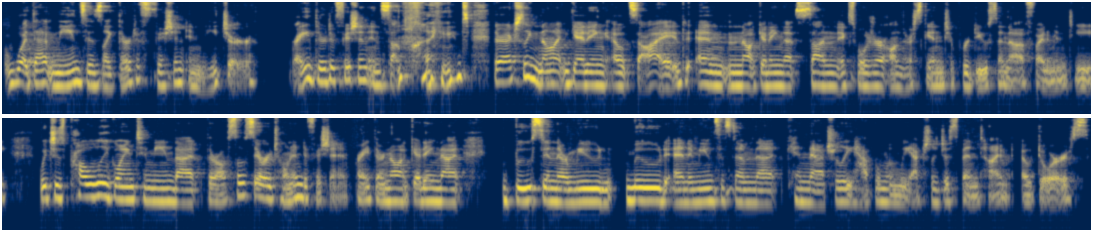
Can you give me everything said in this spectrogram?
what that means is like they're deficient in nature right? They're deficient in sunlight. They're actually not getting outside and not getting that sun exposure on their skin to produce enough vitamin D, which is probably going to mean that they're also serotonin deficient, right? They're not getting that boost in their mood mood and immune system that can naturally happen when we actually just spend time outdoors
